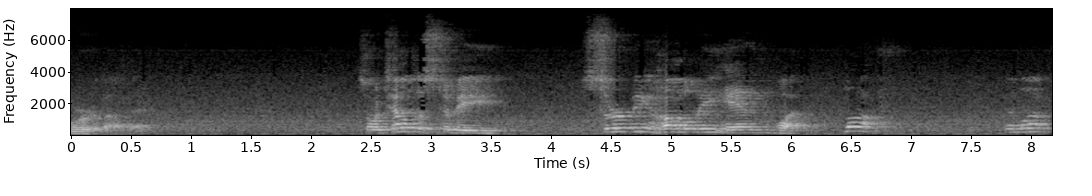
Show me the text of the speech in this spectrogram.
word about that. So it tells us to be serving humbly in what? Love. In love.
